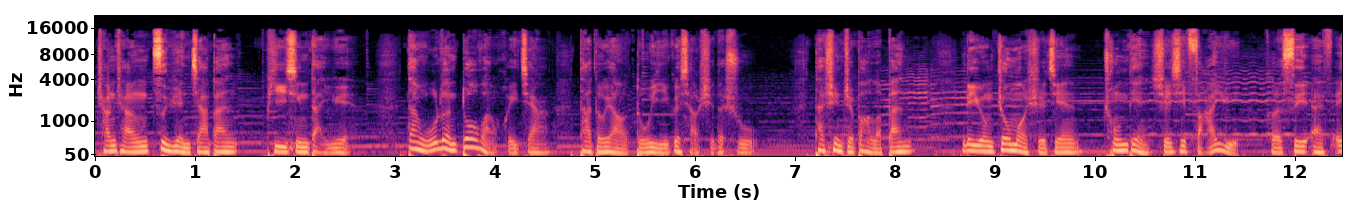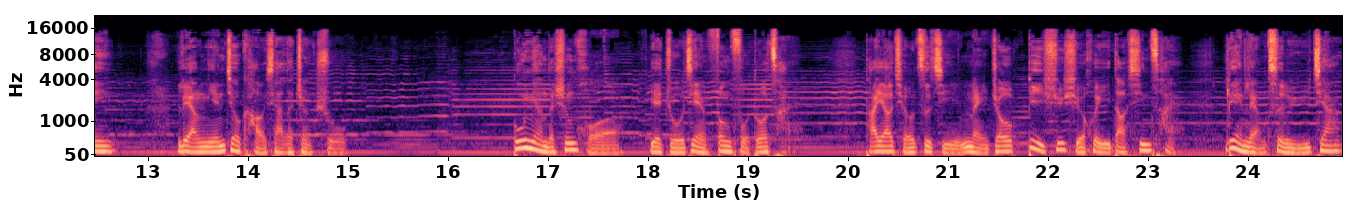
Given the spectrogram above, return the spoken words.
常常自愿加班、披星戴月，但无论多晚回家，他都要读一个小时的书。他甚至报了班，利用周末时间充电学习法语和 CFA，两年就考下了证书。姑娘的生活也逐渐丰富多彩，她要求自己每周必须学会一道新菜，练两次瑜伽。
